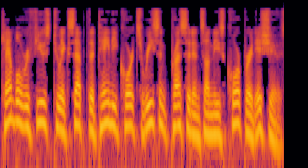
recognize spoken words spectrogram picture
Campbell refused to accept the Taney Court's recent precedents on these corporate issues.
